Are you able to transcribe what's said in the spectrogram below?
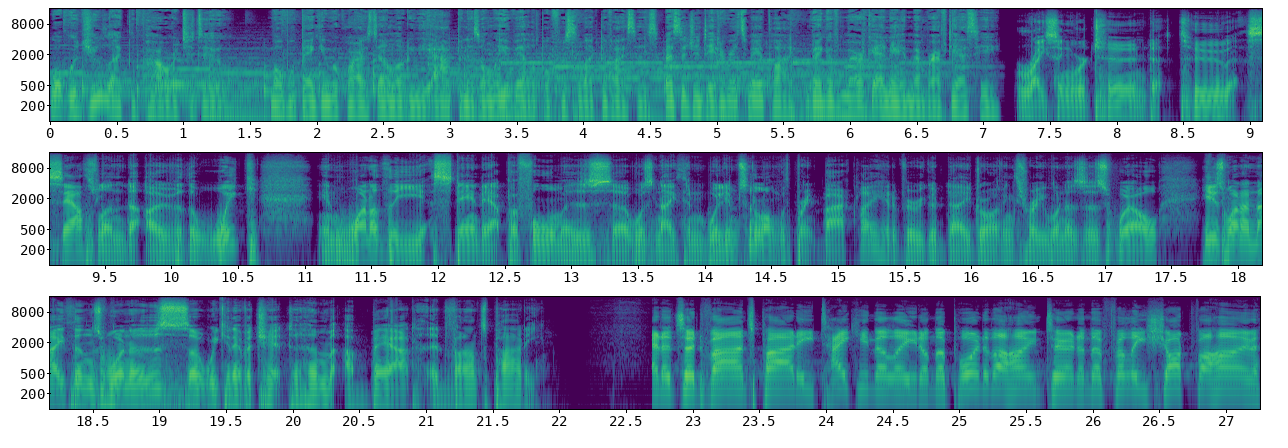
What would you like the power to do? Mobile banking requires downloading the app and is only available for select devices. Message and data rates may apply. Bank of America and a member FDIC. Racing returned to Southland over the week, and one of the standout performers uh, was Nathan Williamson, along with Brent Barclay. He had a very good day driving three winners as well. Here's one of Nathan's winners, so we can have a chat to him about Advance Party and it's Advance Party taking the lead on the point of the home turn and the filly shot for home.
